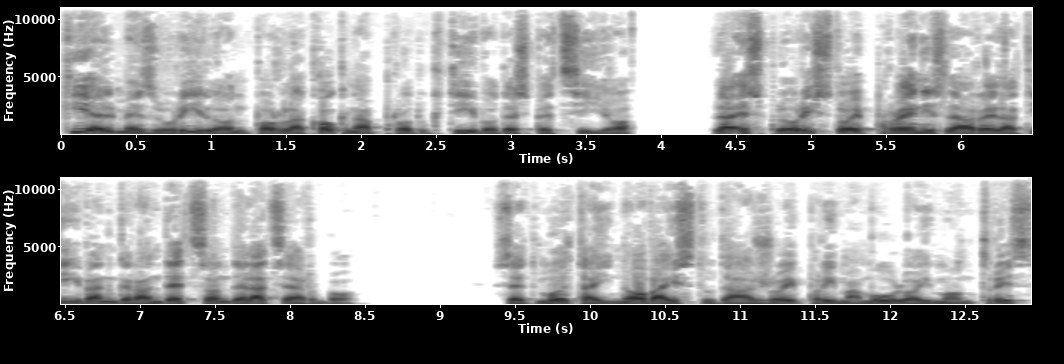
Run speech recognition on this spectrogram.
Ciel mesurilon por la cogna productivo de spezio, la esploristoi prenis la relativan grandezon de la cerbo. Sed multai novae studajoi primamuloi montris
